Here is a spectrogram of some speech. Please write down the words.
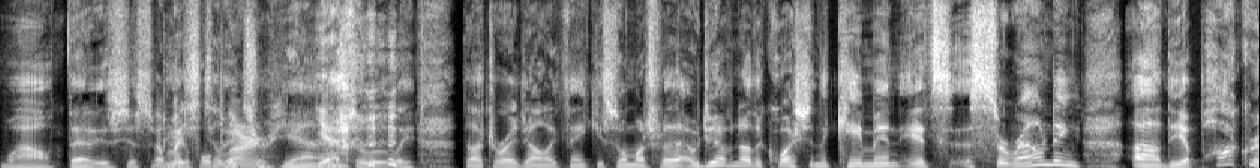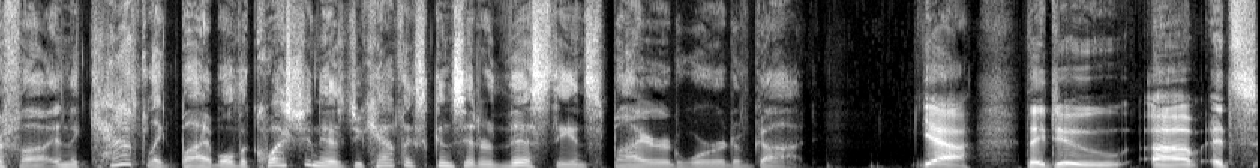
Wow. That is just a So much beautiful picture. learn. Yeah, Yeah. absolutely. Dr. Rydelnik, thank you so much for that. We do have another question that came in. It's surrounding uh, the Apocrypha in the Catholic Bible. The question is Do Catholics consider this the inspired Word of God? Yeah, they do. Uh, it's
